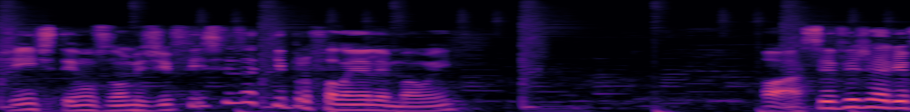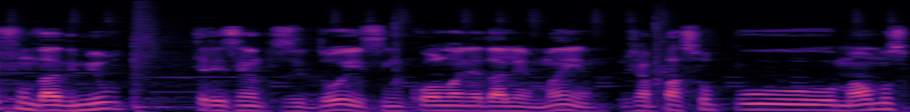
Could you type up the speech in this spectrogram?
Gente, tem uns nomes difíceis aqui para falar em alemão, hein? Ó, a cervejaria fundada em 1302, em colônia da Alemanha, já passou por maus,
